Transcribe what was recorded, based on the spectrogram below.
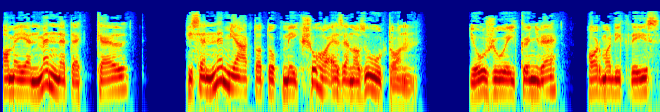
amelyen mennetek kell, hiszen nem jártatok még soha ezen az úton. Józsué könyve, harmadik rész,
